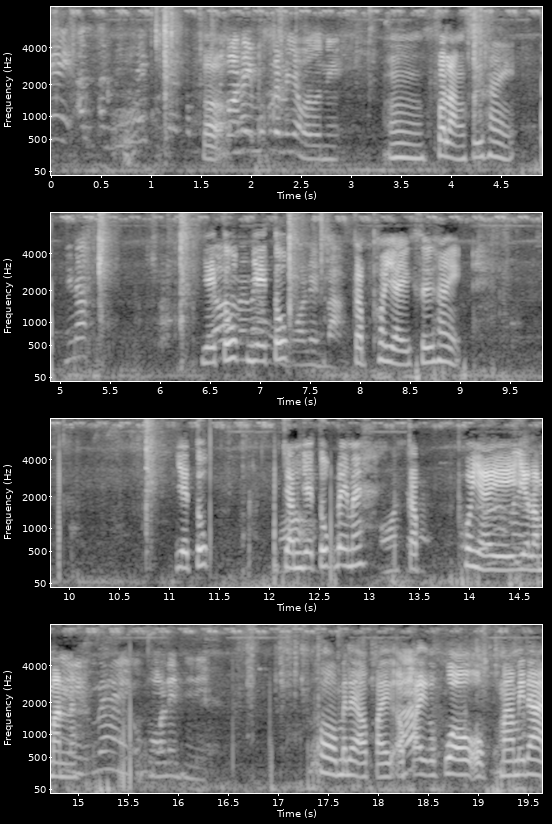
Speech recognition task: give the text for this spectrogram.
นี่อันอันนี้ให้คุณยาย กับก็ตอนให้มุกเล่นไม่ใช่เหรอตัวนี้ อืมฝรั่งซื้อให้นี่นะยายตุ๊กแล้วมันไม่ยายตุ๊กเอาเล่นบ้างกับพ่อใหญ่ซื้อให้ยายตุ๊กจำยายตุ๊กได้ไหมอ๋อกับพ่อใหญ่เยอรมันนะไม่ให้โอปอเล่นทีนี้พ่อไม่ได้เอาไป เอาไปก็กลัวเอาออกมาไม่ได้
